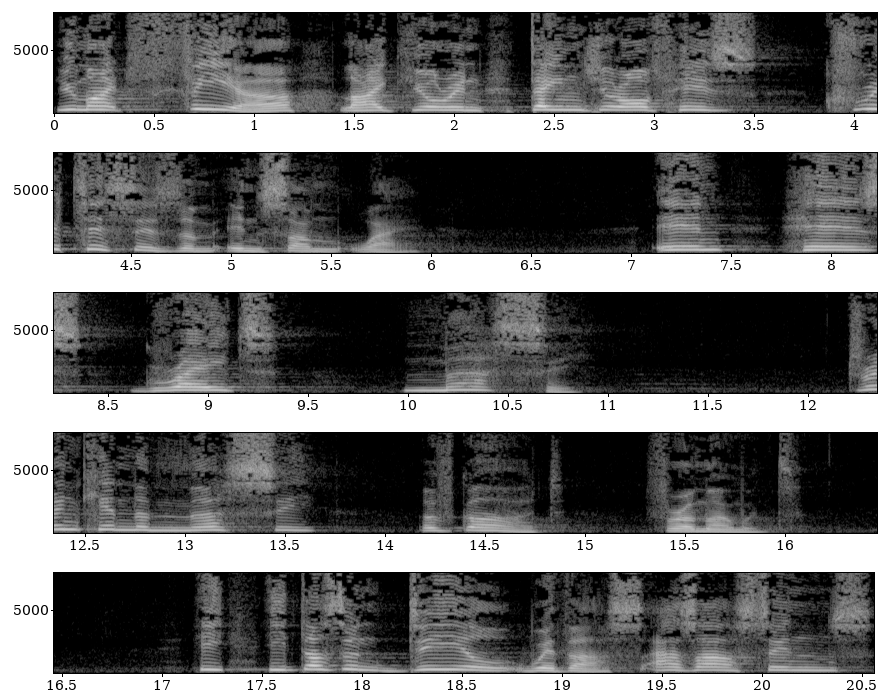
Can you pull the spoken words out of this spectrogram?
You might fear like you're in danger of his criticism in some way in his great mercy. Drink in the mercy of God for a moment. He, he doesn't deal with us as our sins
